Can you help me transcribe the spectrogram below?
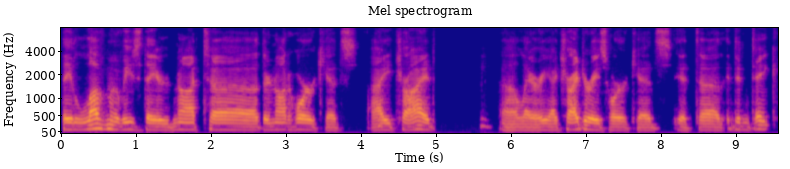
they love movies they're not uh they're not horror kids i tried uh larry i tried to raise horror kids it uh it didn't take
